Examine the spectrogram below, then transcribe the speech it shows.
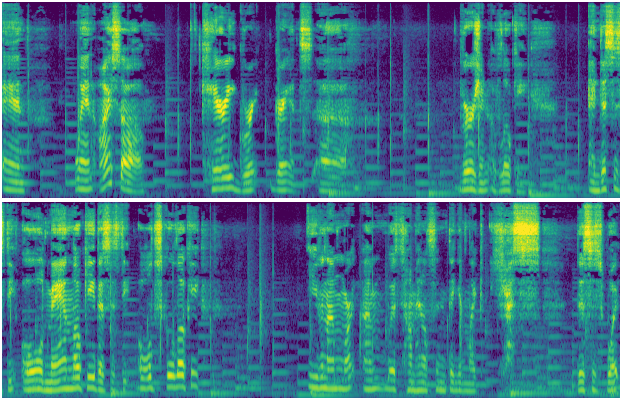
And when I saw Cary Grant's uh, version of Loki. And this is the old man Loki. This is the old school Loki. Even I'm I'm with Tom Hiddleston thinking like, yes, this is what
